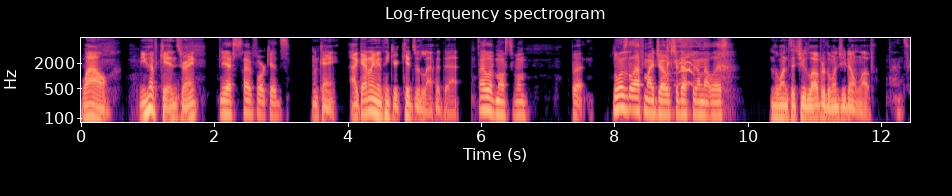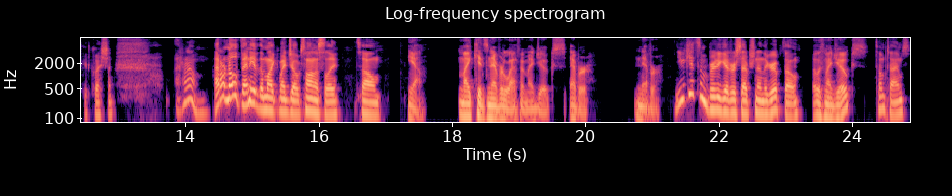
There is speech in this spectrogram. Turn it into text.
wow. You have kids, right? Yes, I have four kids. Okay. I don't even think your kids would laugh at that. I love most of them, but the ones that laugh at my jokes are definitely on that list. The ones that you love or the ones you don't love? That's a good question. I don't know. I don't know if any of them like my jokes, honestly. So yeah, my kids never laugh at my jokes ever, never. You get some pretty good reception in the group, though. Oh, with my jokes, sometimes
